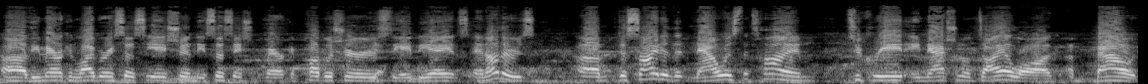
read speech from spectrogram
uh, the American Library Association, the Association of American Publishers, yes. the ABA, and, and others, um, decided that now is the time to create a national dialogue about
